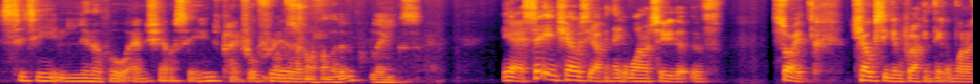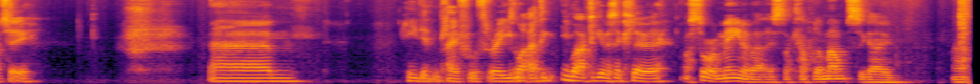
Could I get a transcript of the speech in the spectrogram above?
City, Liverpool, and Chelsea. Who's played for all three I'm just trying to find the Liverpool links. Yeah, City and Chelsea. I can think of one or two that have. Sorry, Chelsea, Liverpool. I can think of one or two. Um, he didn't play for all three. You might have to. You might have to give us a clue. Here. I saw a meme about this a couple of months ago. Uh,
